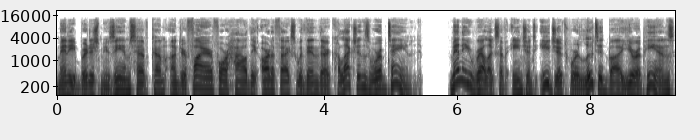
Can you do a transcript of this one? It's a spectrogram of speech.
Many British museums have come under fire for how the artifacts within their collections were obtained. Many relics of ancient Egypt were looted by Europeans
